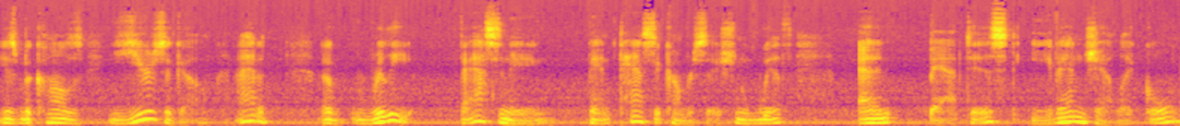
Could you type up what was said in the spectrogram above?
is because years ago I had a, a really fascinating, fantastic conversation with an Baptist evangelical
